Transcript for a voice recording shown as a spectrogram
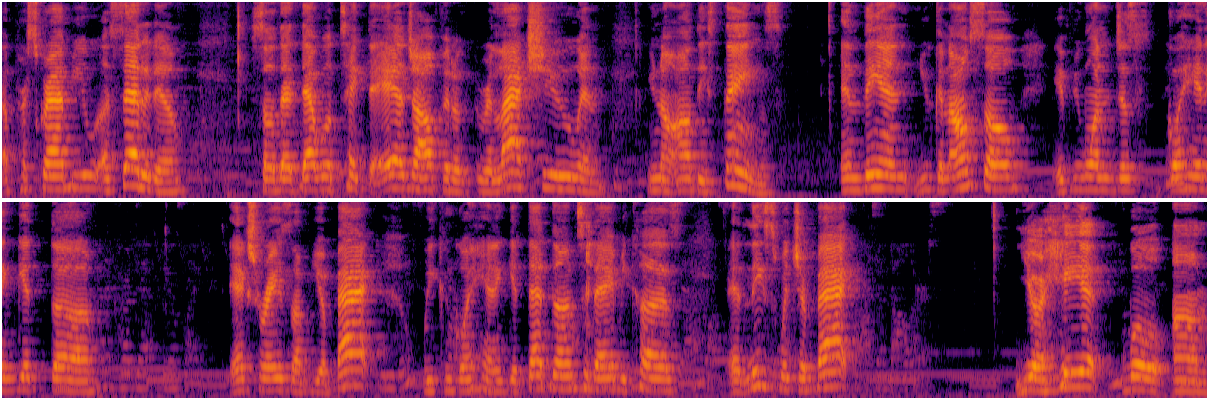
uh, prescribe you a sedative so that that will take the edge off it'll relax you and you know all these things and then you can also if you want to just go ahead and get the x-rays of your back we can go ahead and get that done today because at least with your back, your head will um,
